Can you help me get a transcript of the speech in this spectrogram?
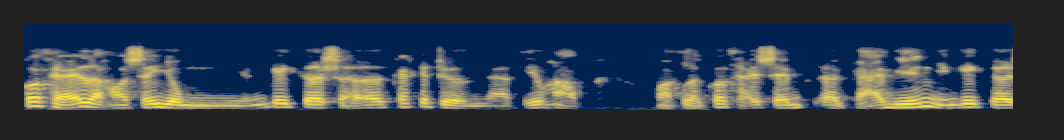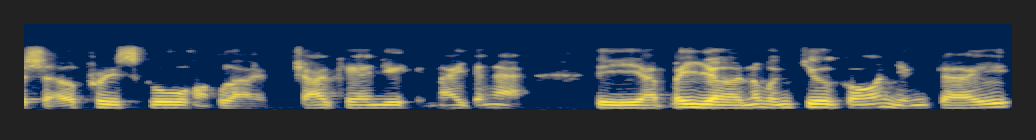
có thể là họ sẽ dùng những cái cơ sở các cái trường à, tiểu học hoặc là có thể sẽ uh, cải biến những cái cơ sở preschool hoặc là childcare như hiện nay chẳng hạn. Thì uh, bây giờ nó vẫn chưa có những cái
